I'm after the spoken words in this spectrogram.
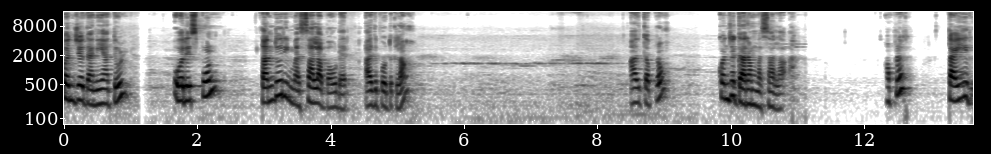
கொஞ்சம் தனியாத்தூள் ஒரு ஸ்பூன் தந்தூரி மசாலா பவுடர். அது போட்டுக்கலாம். அதுக்கப்புறம் கொஞ்சம் கரம் மசாலா. அப்புறம் தயிர்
